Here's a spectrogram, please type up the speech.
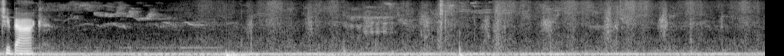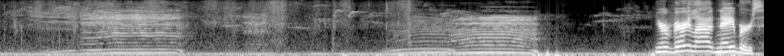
Itchy back. You're very loud neighbors.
